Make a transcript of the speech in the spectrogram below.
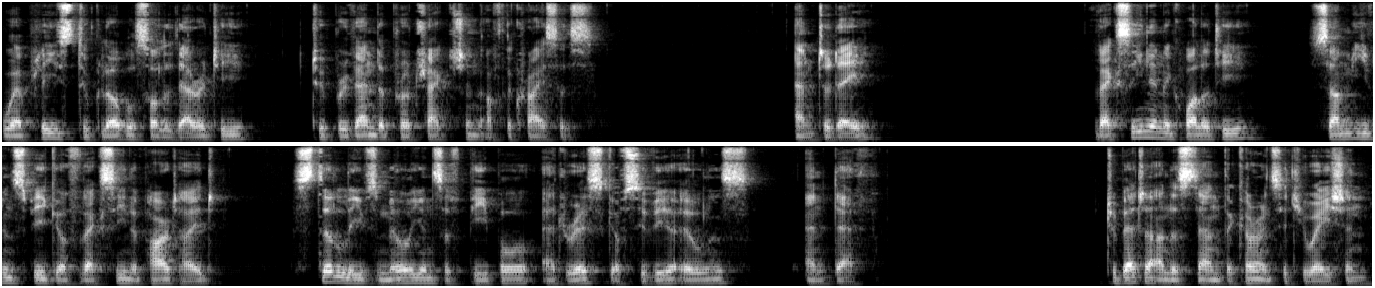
were pleas to global solidarity to prevent a protraction of the crisis. And today? Vaccine inequality, some even speak of vaccine apartheid, still leaves millions of people at risk of severe illness and death. To better understand the current situation,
